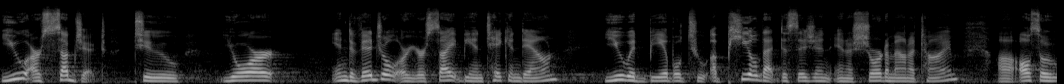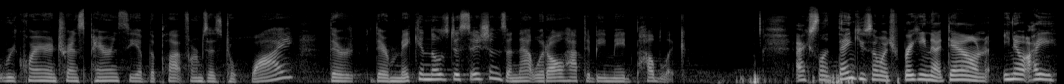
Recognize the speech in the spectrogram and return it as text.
you are subject to your individual or your site being taken down, you would be able to appeal that decision in a short amount of time. Uh, also, requiring transparency of the platforms as to why they're they're making those decisions, and that would all have to be made public. Excellent. Thank you so much for breaking that down. You know, I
